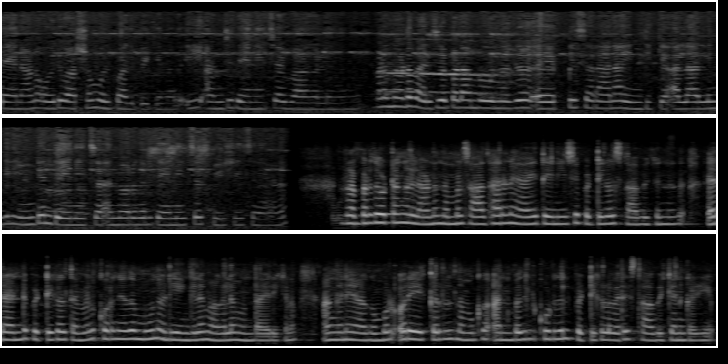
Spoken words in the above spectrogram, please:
തേനാണ് ഒരു വർഷം ഉൽപ്പാദിപ്പിക്കുന്നത് ഈ അഞ്ച് തേനീച്ച വിഭാഗങ്ങളിൽ നിന്ന്. നമ്മളിന്നിവിടെ പരിചയപ്പെടാൻ പോകുന്നത് എപ്പിസെറാന ഇൻഡിക്ക അല്ല അല്ലെങ്കിൽ ഇന്ത്യൻ തേനീച്ച എന്ന് പറയുന്നൊരു തേനീച്ച സ്പീഷീസിനെയാണ്. റബ്ബർ തോട്ടങ്ങളിലാണ് നമ്മൾ സാധാരണയായി തേനീച്ച പെട്ടികൾ സ്ഥാപിക്കുന്നത്. രണ്ട് പെട്ടികൾ തമ്മിൽ കുറഞ്ഞത് മൂന്നടിയെങ്കിലും അകലം ഉണ്ടായിരിക്കണം. അങ്ങനെയാകുമ്പോൾ ഒരു ഏക്കറിൽ നമുക്ക് അൻപതിൽ കൂടുതൽ പെട്ടികൾ വരെ സ്ഥാപിക്കാൻ കഴിയും.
